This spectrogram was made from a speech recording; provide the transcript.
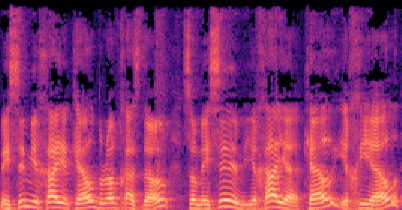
Mesim Yechaya Kel Barav Chazdo. So Mesim Yechaya Kel Yechiel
